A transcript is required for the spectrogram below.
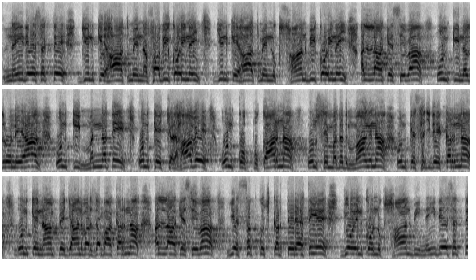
نہیں دے سکتے۔ جن کے ہاتھ میں نفع بھی کوئی نہیں، جن کے ہاتھ میں نقصان بھی کوئی نہیں۔ اللہ کے سوا ان کی نظر و نیاز، ان کی منتیں، ان کے چڑھاوے، ان کو پکارنا، ان سے مدد مانگنا، ان کے سجدے کرنا، ان کے نام پہ جانور ذبح کرنا، اللہ کے سوا یہ سب کچھ کرتے رہتے ہیں۔ جو ان کو نقصان بھی نہیں دے سکتے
